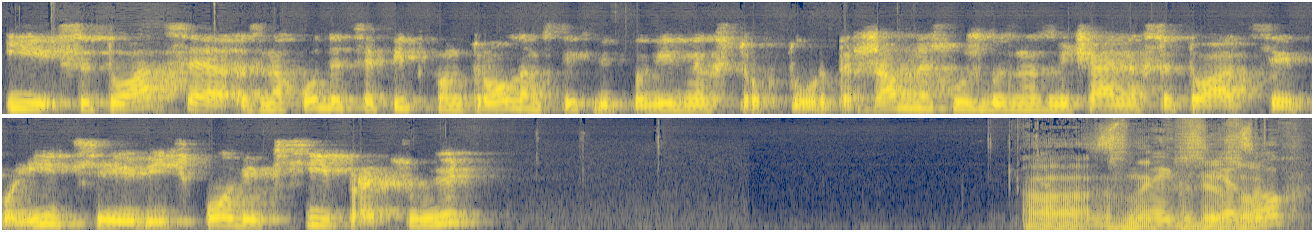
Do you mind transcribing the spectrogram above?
І ситуація знаходиться під контролем всіх відповідних структур Державної служби з надзвичайних ситуацій, поліції, військові всі працюють. Зник зв'язок.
